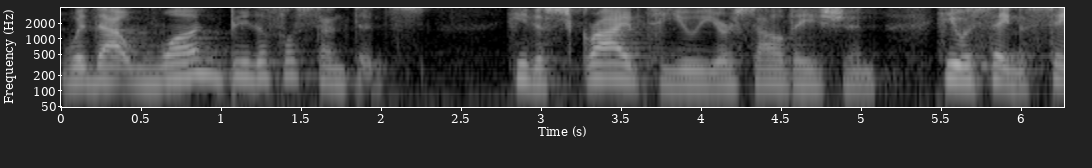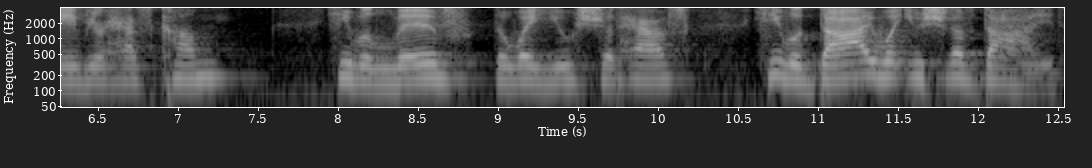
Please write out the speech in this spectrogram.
With that one beautiful sentence, he described to you your salvation. He was saying the Savior has come. He will live the way you should have. He will die what you should have died.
